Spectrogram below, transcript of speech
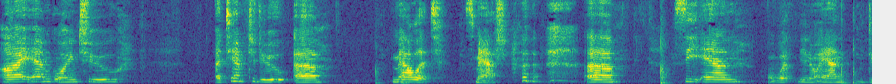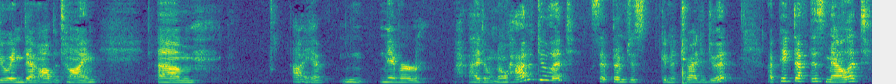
I am going to attempt to do a mallet smash. uh, see Ann, what, you know, Ann doing them all the time. Um, I have never, I don't know how to do it, except I'm just going to try to do it. I picked up this mallet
